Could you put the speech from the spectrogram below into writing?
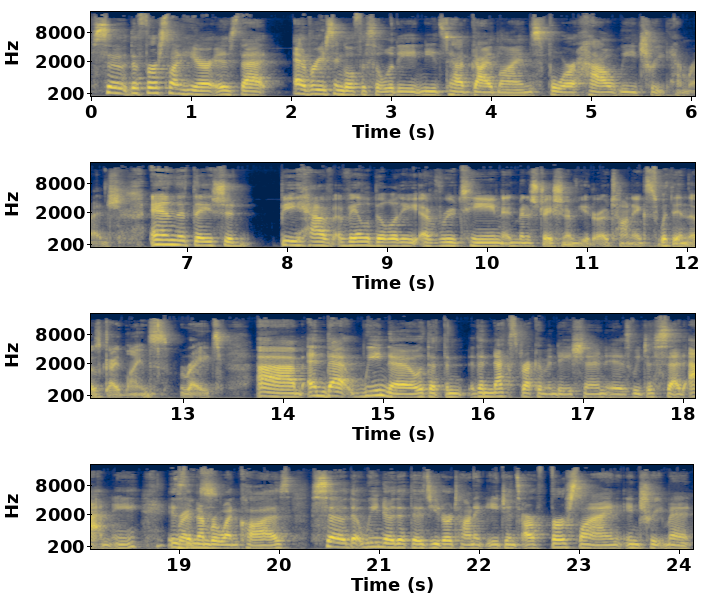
So the first one here is that every single facility needs to have guidelines for how we treat hemorrhage. And that they should be have availability of routine administration of uterotonics within those guidelines. Right. Um, and that we know that the, the next recommendation is we just said atony is Right. the number one cause. So that we know that those uterotonic agents are first line in treatment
